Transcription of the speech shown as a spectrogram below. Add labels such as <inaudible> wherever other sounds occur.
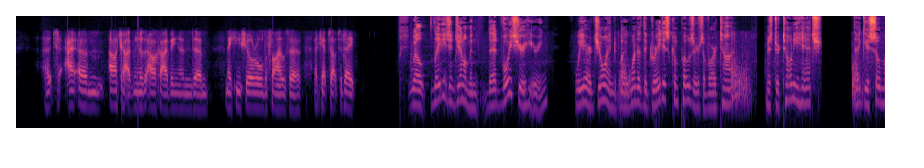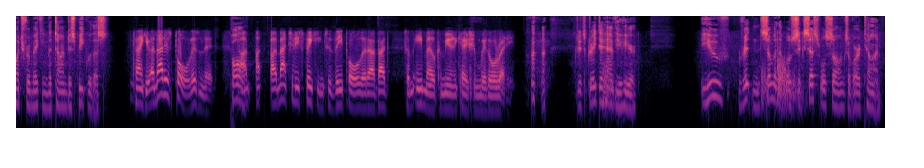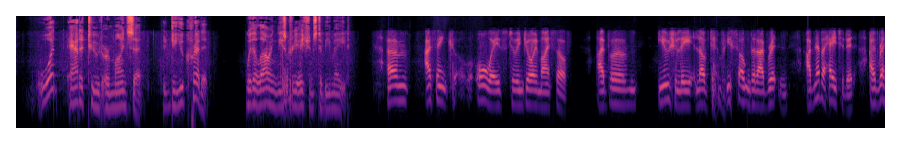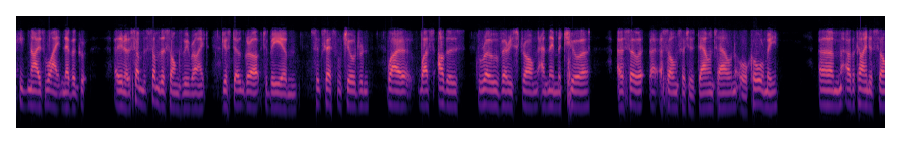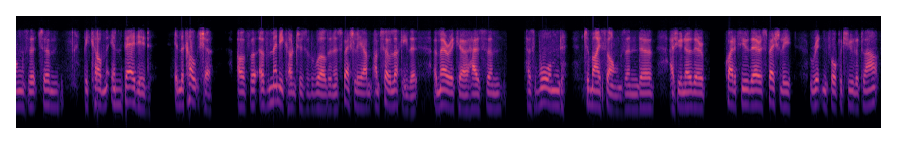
at uh, um, archiving, archiving, and um, making sure all the files are, are kept up to date. Well, ladies and gentlemen, that voice you're hearing, we are joined by one of the greatest composers of our time, Mr. Tony Hatch. Thank you so much for making the time to speak with us. Thank you, and that is Paul, isn't it? Paul. I'm, I, I'm actually speaking to the Paul that I've had some email communication with already. <laughs> it's great to have you here. You've written some of the most successful songs of our time. What attitude or mindset do you credit with allowing these creations to be made? Um, I think always to enjoy myself. I've um, usually loved <laughs> every song that I've written. I've never hated it. I recognize why it never grew you know, some some of the songs we write just don't grow up to be um, successful children, while whilst others grow very strong and they mature. Uh, so a, a, song such as Downtown or Call Me um, are the kind of songs that um, become embedded in the culture of uh, of many countries of the world, and especially I'm I'm so lucky that America has um, has warmed to my songs, and uh, as you know, there are quite a few there, especially written for Petula Clark.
